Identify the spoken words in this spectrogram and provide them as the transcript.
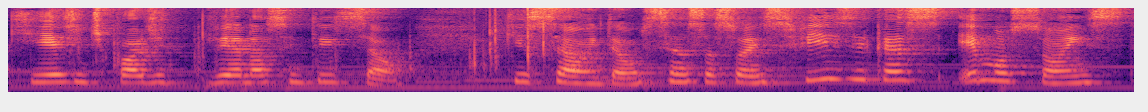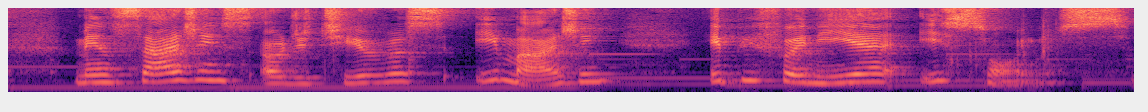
que a gente pode ver a nossa intuição, que são então sensações físicas, emoções, mensagens auditivas, imagem, epifania e sonhos.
